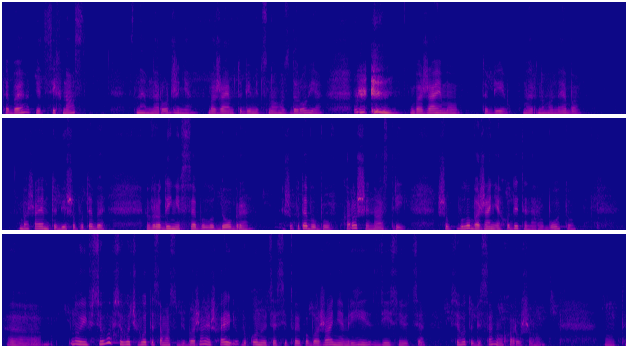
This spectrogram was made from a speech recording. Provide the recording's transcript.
тебе від всіх нас з днем народження. Бажаємо тобі міцного здоров'я, бажаємо тобі мирного неба. Бажаємо тобі, щоб у тебе в родині все було добре, щоб у тебе був хороший настрій, щоб було бажання ходити на роботу. Ну і всього, всього, чого ти сама собі бажаєш, хай виконуються всі твої побажання, мрії здійснюються. Всього тобі самого хорошого. От.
